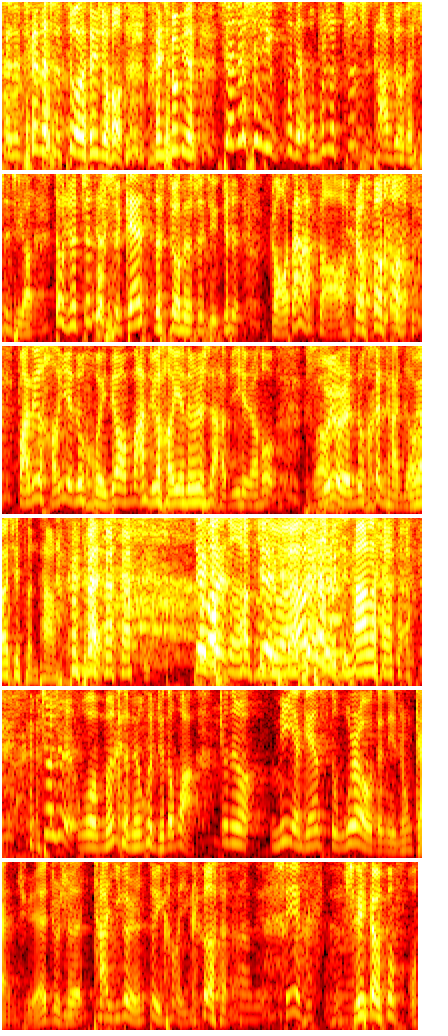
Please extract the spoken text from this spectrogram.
但是真的是做了一种很牛逼的。虽然这事情不能，我不是说支持他做的事情啊，但我觉得真的是 gangster 做的事情，就是搞大嫂，然后把这个行业都毁掉，骂这个行业都是傻逼，然后所有人都恨他，你知道吗我要？去粉他了，对，对这么狠啊，对对 PG 啊对看不起他呢。就是我们可能会觉得哇，就那种 me against the world 的那种感觉，就是嗯他一个人对抗一个，啊，对，谁也不服。谁也不服。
